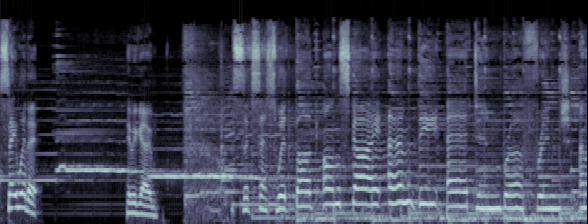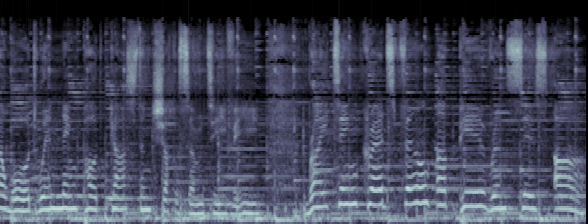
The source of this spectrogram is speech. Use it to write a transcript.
Stay with it. Here we go. Success with Bug on Sky and the Edinburgh Fringe, an award winning podcast and Shufflesome TV. Writing creds, film appearances are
